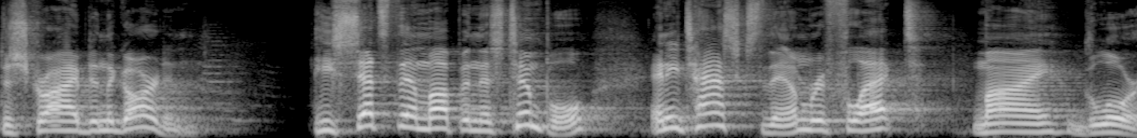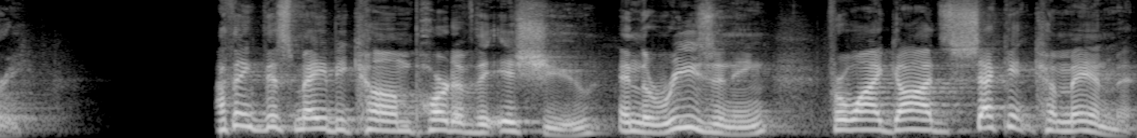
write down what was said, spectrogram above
described in the garden. He sets them up in this temple and he tasks them, reflect my glory. I think this may become part of the issue and the reasoning for why God's second commandment,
